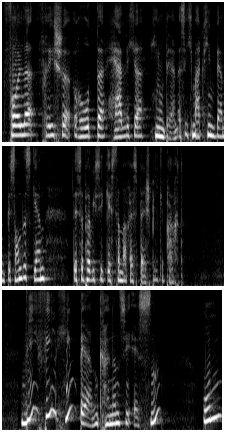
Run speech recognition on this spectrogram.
voller frischer, roter, herrlicher Himbeeren. Also ich mag Himbeeren besonders gern, deshalb habe ich sie gestern auch als Beispiel gebracht. Wie viel Himbeeren können Sie essen, um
